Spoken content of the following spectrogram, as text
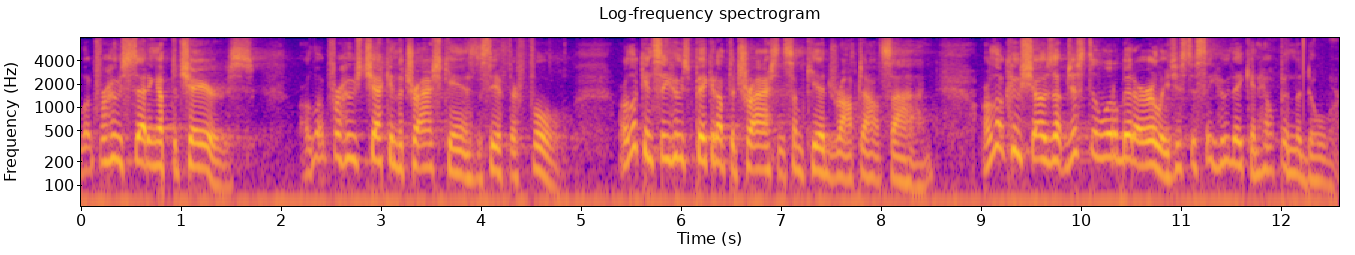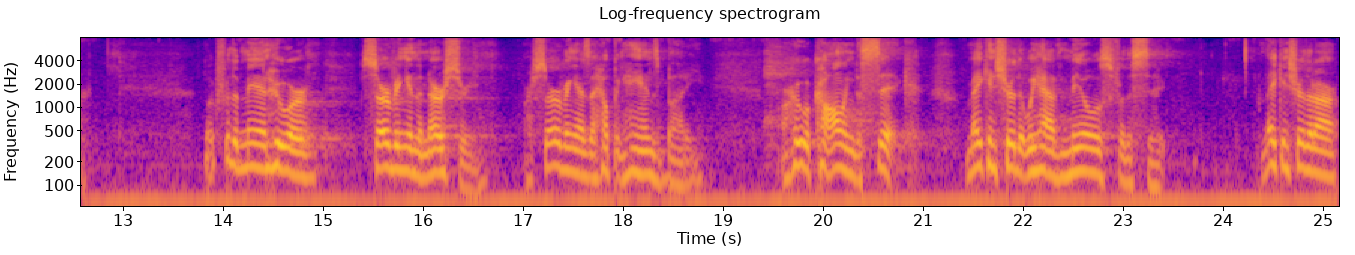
look for who's setting up the chairs, or look for who's checking the trash cans to see if they're full, or look and see who's picking up the trash that some kid dropped outside, or look who shows up just a little bit early just to see who they can help in the door. Look for the men who are serving in the nursery, or serving as a helping hands buddy or who are calling the sick, making sure that we have meals for the sick, making sure that our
